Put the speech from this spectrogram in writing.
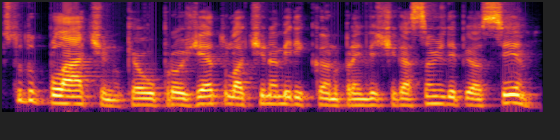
Estudo Platino, que é o projeto latino-americano para investigação de DPOC,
